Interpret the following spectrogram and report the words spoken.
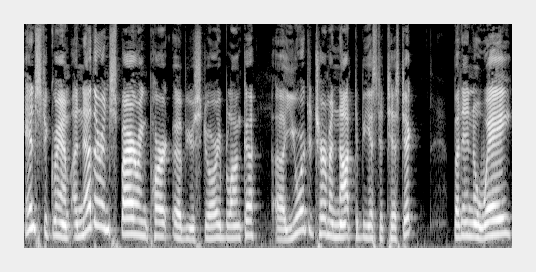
Instagram. Another inspiring part of your story, Blanca, uh, you are determined not to be a statistic, but in a way,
